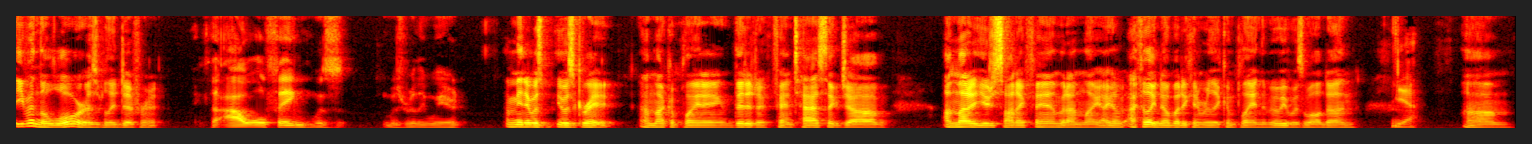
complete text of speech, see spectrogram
even the lore is really different. The owl thing was was really weird. I mean, it was it was great. I'm not complaining. They did a fantastic job. I'm not a huge Sonic fan, but I'm like I, I feel like nobody can really complain. The movie was well done. Yeah. Um,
